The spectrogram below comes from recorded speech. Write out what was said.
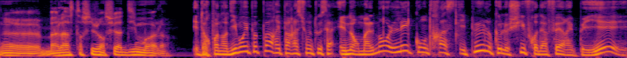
Euh, bah là, j'en suis à 10 mois. Là. Et donc pendant 10 mois, il peut pas, réparation et tout ça. Et normalement, les contrats stipulent que le chiffre d'affaires est payé.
